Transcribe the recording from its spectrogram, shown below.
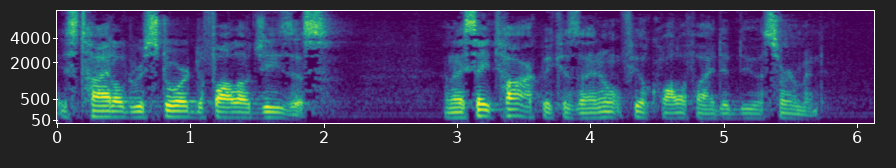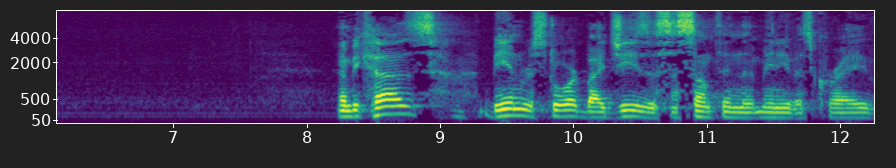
is titled Restored to Follow Jesus. And I say talk because I don't feel qualified to do a sermon. And because being restored by Jesus is something that many of us crave,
